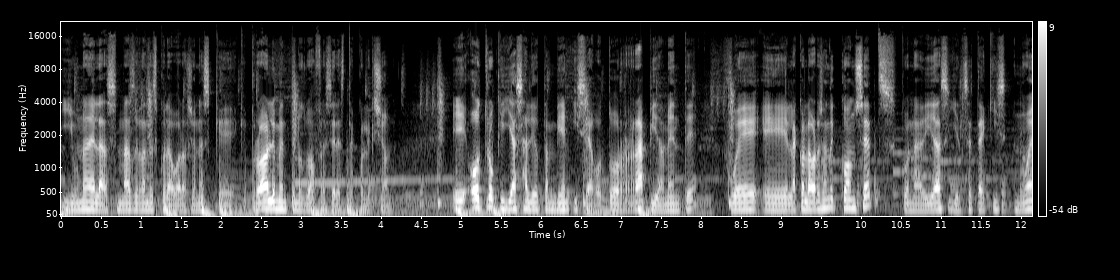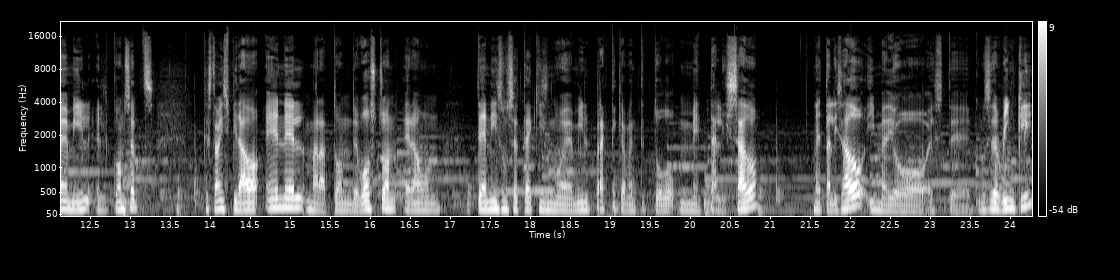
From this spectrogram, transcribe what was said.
y una de las más grandes colaboraciones que probablemente nos va a ofrecer esta colección. Eh, otro que ya salió también y se agotó rápidamente fue eh, la colaboración de Concepts con Adidas y el ZX 9000. El Concepts que estaba inspirado en el maratón de Boston. Era un tenis, un ZX 9000 prácticamente todo metalizado. Metalizado y medio, este, ¿cómo se dice? Wrinkly.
